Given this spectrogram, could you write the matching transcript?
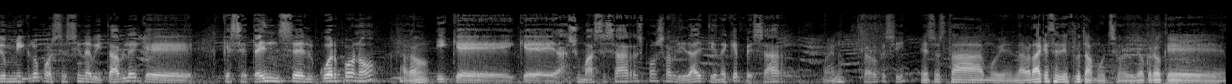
de un micro, pues es inevitable que, que se tense el cuerpo, ¿no? Claro. Y que, que asumas esa responsabilidad y tiene que pesar. Bueno. Claro que sí. Eso está muy bien. La verdad que se disfruta mucho y yo creo que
